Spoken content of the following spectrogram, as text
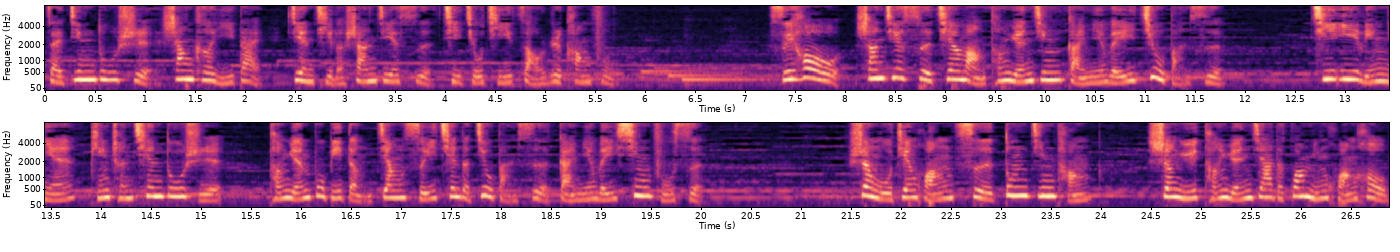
在京都市山科一带建起了山阶寺，祈求其早日康复。随后，山阶寺迁往藤原京，改名为旧坂寺。七一零年平城迁都时，藤原不比等将随迁的旧坂寺改名为兴福寺。圣武天皇赐东京堂，生于藤原家的光明皇后。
